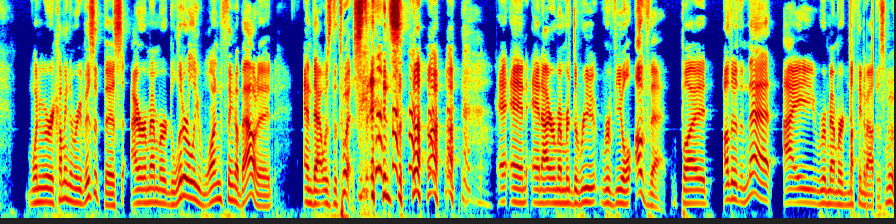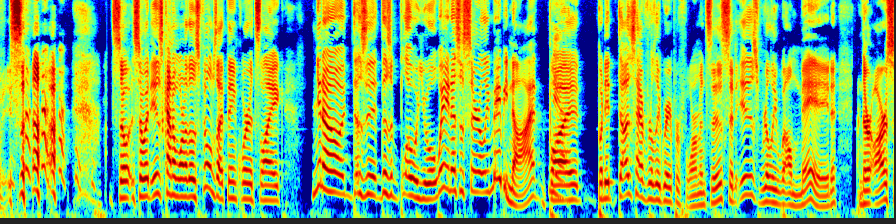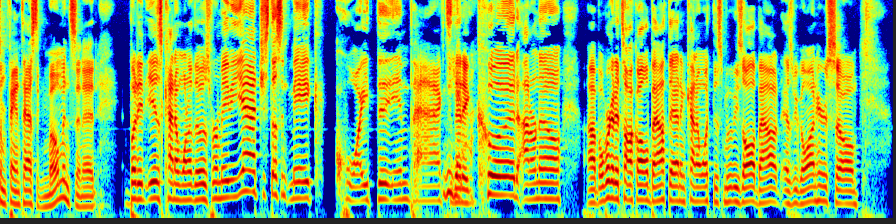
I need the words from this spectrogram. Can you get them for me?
when we were coming to revisit this, I remembered literally one thing about it, and that was the twist. and, so, and and I remembered the re- reveal of that, but other than that, I remembered nothing about this movie. So, so so it is kind of one of those films I think where it's like, you know, does it does it blow you away necessarily? Maybe not, but but it does have really great performances. It is really well made. There are some fantastic moments in it, but it is kind of one of those where maybe yeah, it just doesn't make quite the impact that it could. I don't know. Uh, but we're going to talk all about that and kind of what this movie's all about as we go on here. So,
